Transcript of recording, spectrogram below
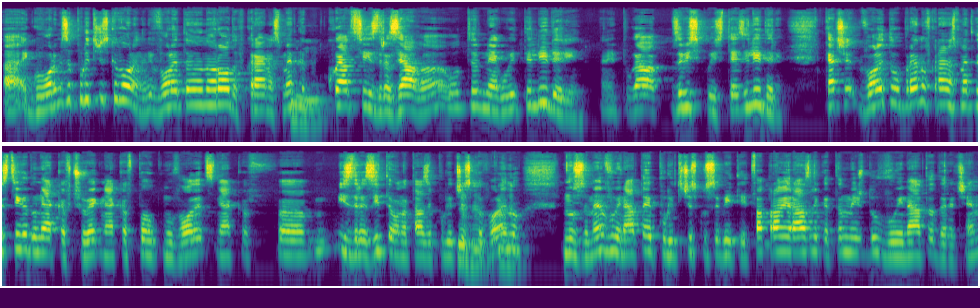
а, е, говорим за политическа воля, нали? волята на народа, в крайна сметка, mm. която се изразява от неговите лидери. Нали? Тогава зависи кои са тези лидери. Така че волята определено в крайна сметка стига до някакъв човек, някакъв пълкноводец, някакъв а, изразител на тази политическа mm-hmm. воля, но, но за мен войната е политическо събитие. И това прави разликата между войната, да речем,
